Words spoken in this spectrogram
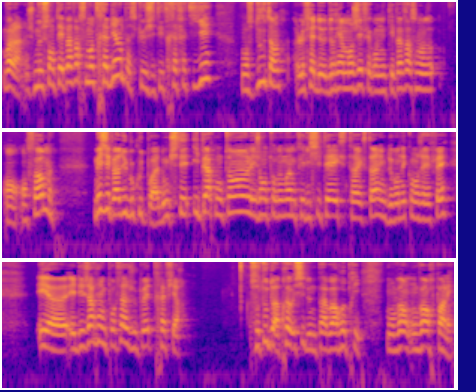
voilà, je me sentais pas forcément très bien parce que j'étais très fatigué. On se doute, hein, le fait de, rien manger fait qu'on n'était pas forcément en, forme. Mais j'ai perdu beaucoup de poids. Donc j'étais hyper content, les gens autour de moi me félicitaient, etc., etc. Ils me demandaient comment j'avais fait. Et, euh, et, déjà, rien que pour ça, je peux être très fier. Surtout après aussi de ne pas avoir repris. On, va, on va en reparler.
